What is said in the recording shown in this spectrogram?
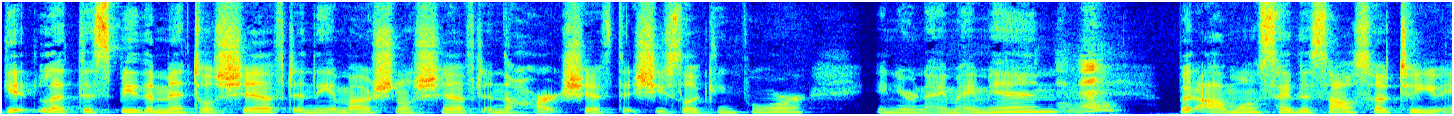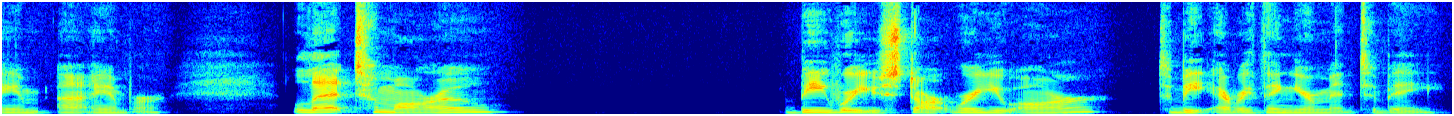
get let this be the mental shift and the emotional shift and the heart shift that she's looking for. In your name, Amen. Amen. But I want to say this also to you, Am- uh, Amber. Let tomorrow be where you start where you are to be everything you're meant to be.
